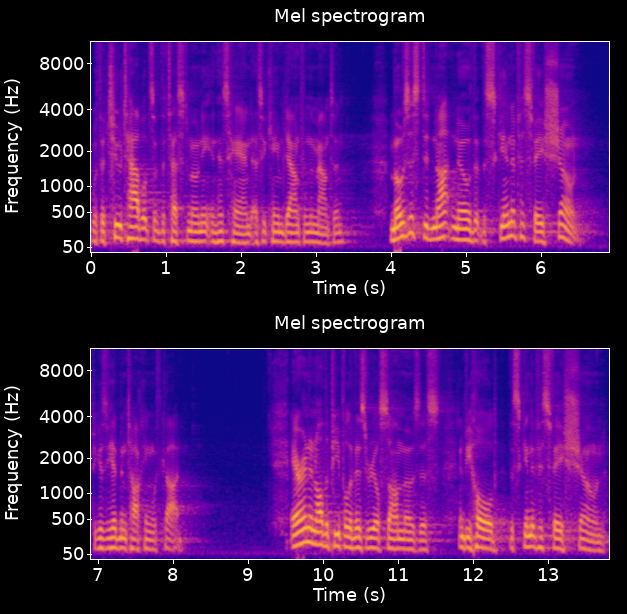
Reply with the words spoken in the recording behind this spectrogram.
with the two tablets of the testimony in his hand as he came down from the mountain, Moses did not know that the skin of his face shone because he had been talking with God. Aaron and all the people of Israel saw Moses, and behold, the skin of his face shone,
